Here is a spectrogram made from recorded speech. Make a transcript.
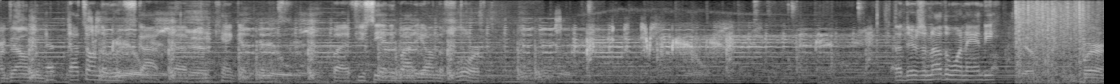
I downed him. That, that's on the roof, Scott. Uh, Yeah. You can't get this. But if you see anybody on the floor. Uh, there's another one, Andy. Where?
